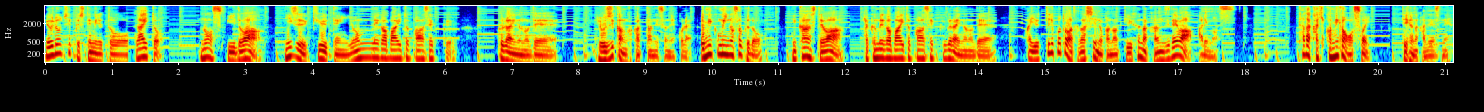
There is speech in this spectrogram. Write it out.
容量チェックしてみると、ライトのスピードは 29.4MB/s くらいなので、4時間かかったんですよね、これ。読み込みの速度に関しては 100MB/s ぐらいなので、まあ、言ってることは正しいのかなっていう風な感じではあります。ただ書き込みが遅いっていう風な感じですね。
